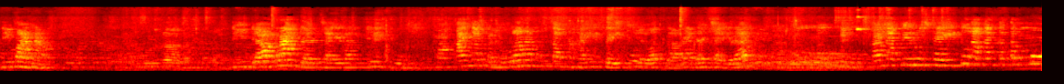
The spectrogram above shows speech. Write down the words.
Di mana? Di darah dan cairan tubuh. Makanya penularan utama HIV itu lewat darah dan cairan tubuh. Karena virusnya itu akan ketemu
